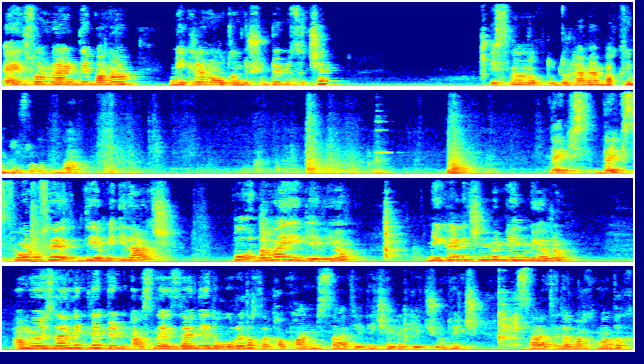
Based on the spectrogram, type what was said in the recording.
en son verdiği bana migren olduğunu düşündüğümüz için ismini unuttum. Dur hemen bakayım buzdolabında. Dex, Dexforte diye bir ilaç. Bu daha iyi geliyor. Migren için mi bilmiyorum. Ama özellikle dün aslında eczaneye de uğradık da kapanmış saat 7 çeyrek geçiyordu. Hiç saate de bakmadık.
